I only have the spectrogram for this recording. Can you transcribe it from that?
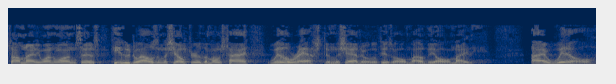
Psalm 91:1 says, "He who dwells in the shelter of the Most High will rest in the shadow of His of the Almighty. I will,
